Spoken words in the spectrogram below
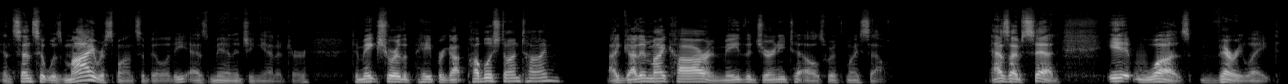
And since it was my responsibility as managing editor to make sure the paper got published on time, I got in my car and made the journey to Ellsworth myself. As I've said, it was very late.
